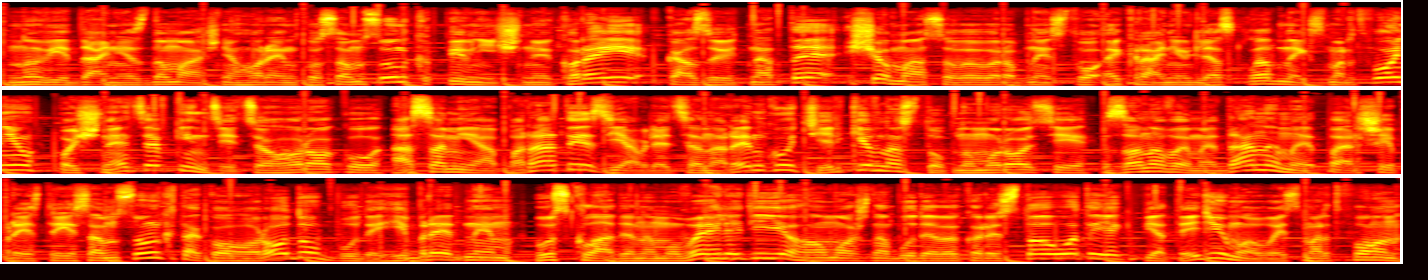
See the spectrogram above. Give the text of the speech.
Нові дані з домашнього ринку Samsung Північної Кореї вказують на те, що масове виробництво екранів для складних смартфонів почнеться в кінці цього року, а самі апарати з'являться на ринку тільки в наступному році. За новими даними, перший пристрій Samsung такого роду буде гібридним. У складеному вигляді його можна буде використовувати як 5-дюймовий смартфон,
